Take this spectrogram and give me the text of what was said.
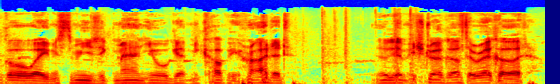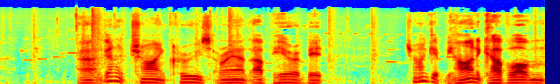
go away, Mr. Music Man. You'll get me copyrighted. You'll get me struck off the record. Uh, I'm going to try and cruise around up here a bit. Try and get behind a couple of them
